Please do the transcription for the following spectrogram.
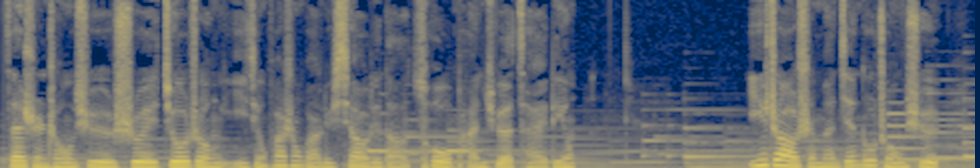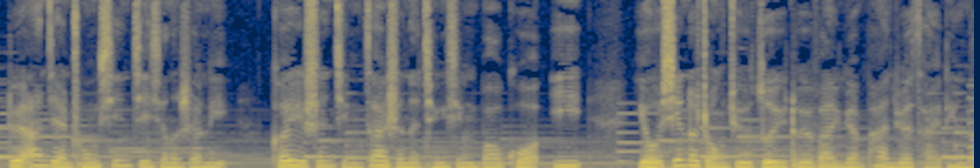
再审程序是为纠正已经发生法律效力的错误判决裁定，依照审判监督程序对案件重新进行的审理。可以申请再审的情形包括：一、有新的证据足以推翻原判决裁定的；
